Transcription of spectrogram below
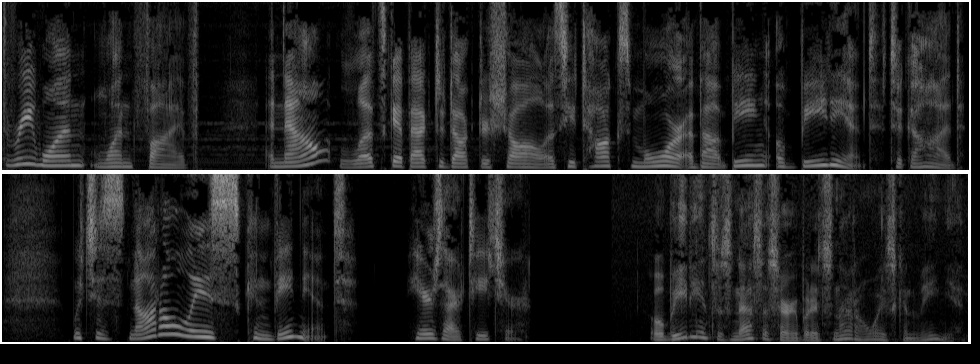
3115. And now let's get back to Dr. Schaal as he talks more about being obedient to God, which is not always convenient. Here's our teacher. Obedience is necessary, but it's not always convenient.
